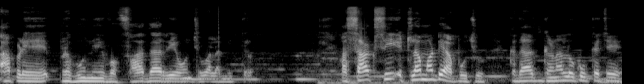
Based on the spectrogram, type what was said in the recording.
આપણે પ્રભુને વફાદાર રહેવાનું છે વાલા મિત્ર. આ સાક્ષી એટલા માટે આપું છું. કદાચ ઘણા લોકો કહે છે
